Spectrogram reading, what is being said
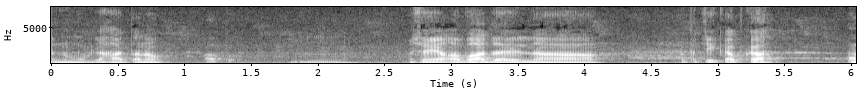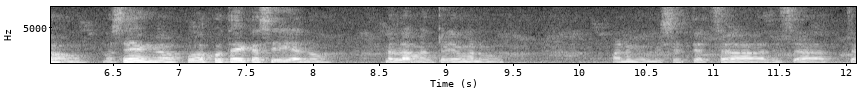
ano mo, lahat ano. Opo. Masaya ka ba dahil na napa-check up ka? Oh, masaya nga po ako tayo kasi ano, nalaman ko yung ano, ano yung result at sa, sa, sa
